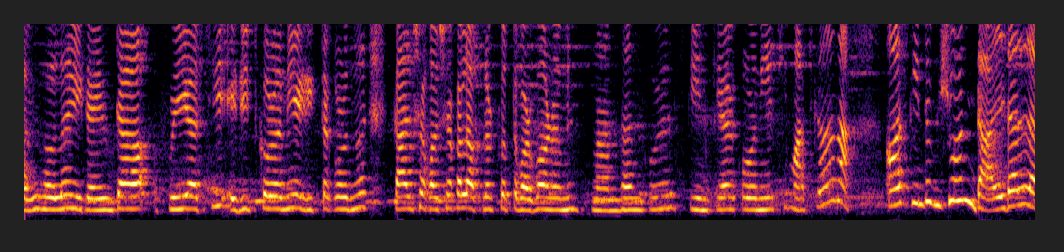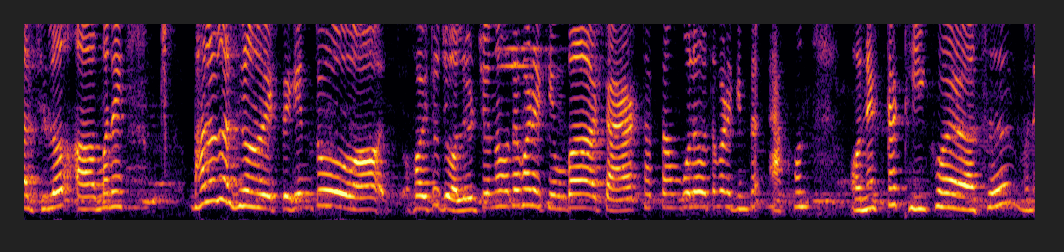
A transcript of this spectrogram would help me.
আমি ভাবলাম এই টাইমটা ফ্রি আছি এডিট করে নিয়ে এডিটটা করে নিয়ে কাল সকাল সকাল আপলোড করতে পারব। আর আমি স্নান ধান করে স্কিন কেয়ার করে নিয়েছি। মাঝখানে না, আমার স্কিনটা ভীষণ ডাল ডাল লাগছিল মানে ভালো লাগছিল না দেখতে, কিন্তু হয়তো জলের জন্য হতে পারে কিংবা টায়ার্ড থাকতাম বলে হতে পারে, কিন্তু এখন অনেকটা ঠিক হয়ে আছে। মানে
